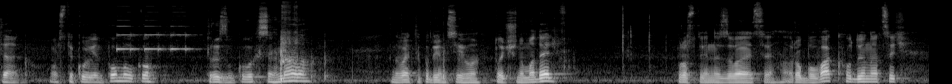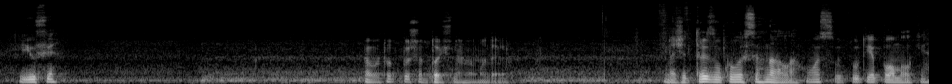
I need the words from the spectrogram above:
Так, ось таку він помилку. Три звукових сигнала. Давайте подивимося його точну модель. Просто він називається RoboVac 11 UFI. А тут пише точну його модель. Значить, три звукових сигнала. Ось тут є помилки.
